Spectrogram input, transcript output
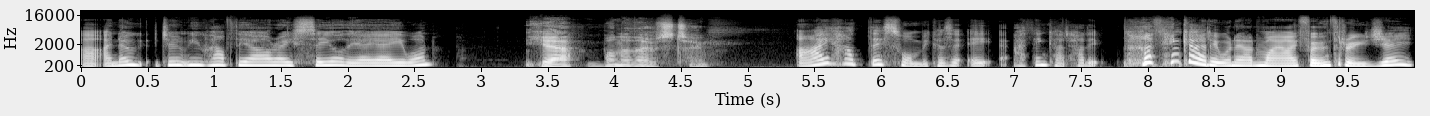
Uh, I know, don't you have the RAC or the AA one? Yeah, one of those two. I had this one because it, it, I think I'd had it. I think I had it when I had my iPhone 3G,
